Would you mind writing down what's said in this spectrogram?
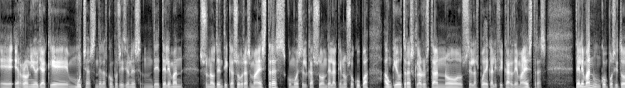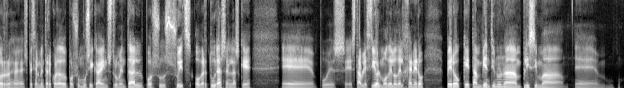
erróneo, ya que muchas de las composiciones de Telemann son auténticas obras maestras, como es el caso de la que nos ocupa, aunque otras, claro está, no se las puede calificar de maestras. Telemann, un compositor eh, especialmente recordado por su música instrumental, por sus suites oberturas en las que eh, pues estableció el modelo del género, pero que también tiene una amplísima eh,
